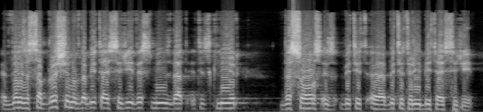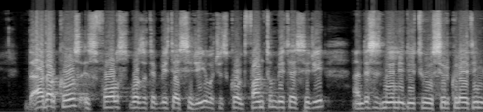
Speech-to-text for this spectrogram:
If there is a suppression of the beta HCG, this means that it is clear the source is pituitary beta HCG. The other cause is false positive beta HCG, which is called phantom beta HCG, and this is mainly due to circulating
